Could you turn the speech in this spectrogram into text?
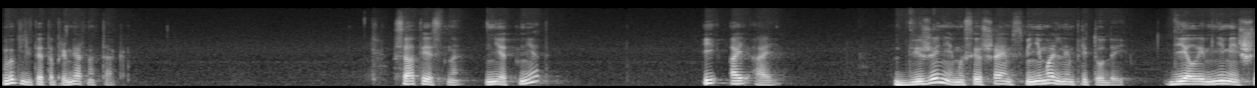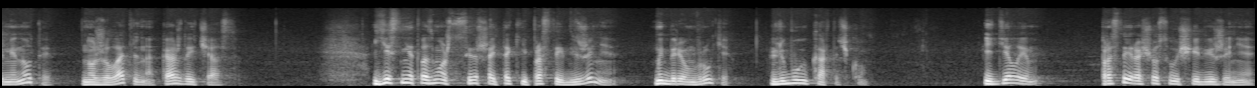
Выглядит это примерно так. Соответственно, нет-нет и ай-ай. Движение мы совершаем с минимальной амплитудой. Делаем не меньше минуты, но желательно каждый час. Если нет возможности совершать такие простые движения, мы берем в руки любую карточку и делаем Простые расчесывающие движения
